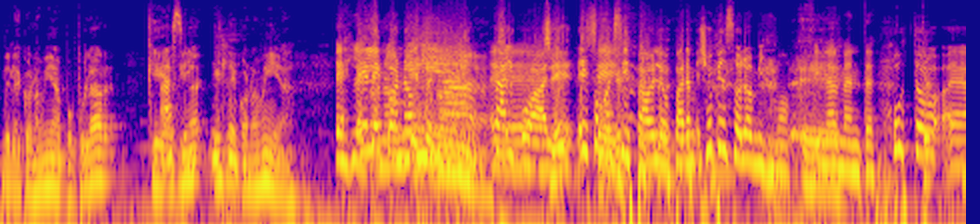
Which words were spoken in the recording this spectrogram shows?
de la economía popular, que ah, al final es la economía. Es la, economía, tal eh, cual. Es, como decís, Pablo, para yo pienso lo mismo. Eh, Finalmente. Justo. Eh,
